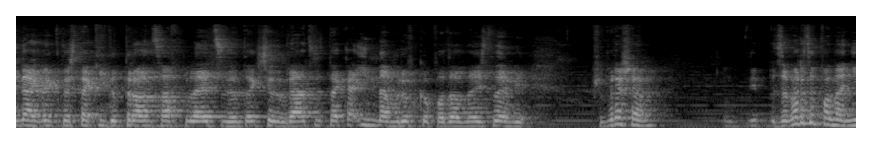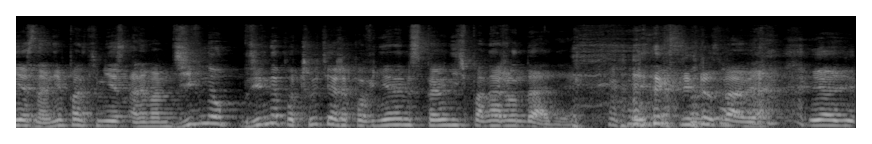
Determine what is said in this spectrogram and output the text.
I nagle ktoś taki go trąca w plecy, no tak się wraca, taka inna mrówko podobna i mówi przepraszam, za bardzo pana nie znam, nie wiem pan kim jest, ale mam dziwną, dziwne poczucie, że powinienem spełnić pana żądanie. I tak z nim rozmawia. I oni,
